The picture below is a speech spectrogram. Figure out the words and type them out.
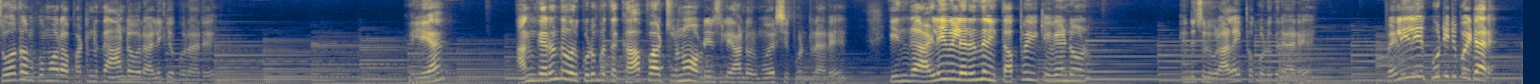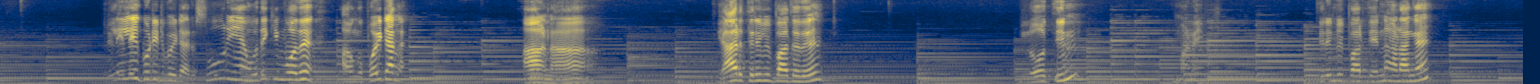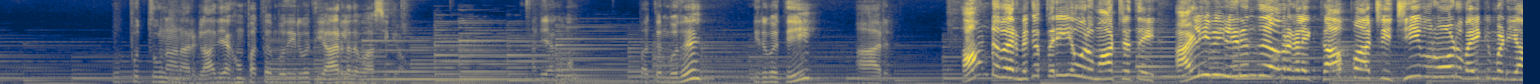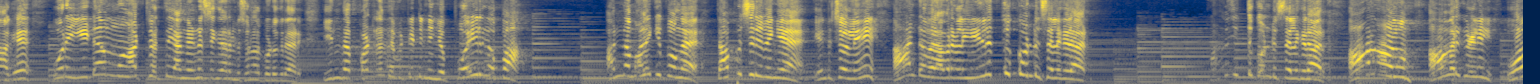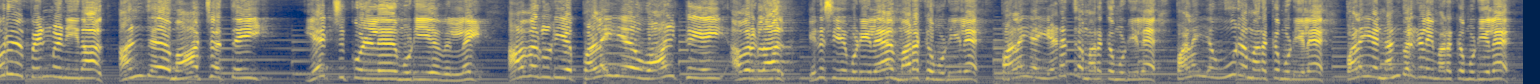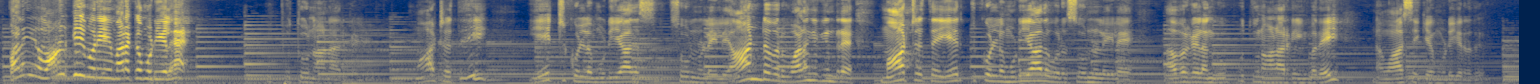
சோதம் குமாரா பட்டணத்தை ஆண்டவர் அழிக்க போறாரு. இல்லையா? அங்கிருந்து ஒரு குடும்பத்தை காப்பாற்றணும் அப்படின்னு சொல்லி ஆண்டவர் முயற்சி பண்றாரு. இந்த அழிவிலிருந்து நீ தப்பிக்க வேண்டும் என்று சொல்லி ஒரு அழைப்பை கொடுக்கிறாரு. வெளியிலேயே கூட்டிட்டு போயிட்டாரு. வெளியிலேயே கூட்டிட்டு போயிட்டாரு. சூரியன் உதிக்கும் போது அவங்க போயிட்டாங்க. ஆனா யார் திரும்பி பார்த்தது? லோத்தின் மனைவி. திரும்பி பார்த்து என்ன ஆனாங்க? உப்பு தூணானார்கள் ஆனார்கள் பத்தொன்பது இருபத்தி ஆறில் அதை வாசிக்கிறோம். ஆதியாகமும் பத்தொன்பது இருபத்தி ஆறு. ஆண்டவர் மிகப்பெரிய ஒரு மாற்றத்தை அழிவில் இருந்து அவர்களை காப்பாற்றி ஜீவனோடு வைக்கும்படியாக ஒரு இடம் மாற்றத்தை அங்க என்ன செய்கிறார் என்று சொன்னால் கொடுக்கிறார். இந்த பட்டணத்தை விட்டுட்டு நீங்க போயிருங்கப்பா. அந்த மலைக்கு போங்க தப்பிச்சிருவீங்க என்று சொல்லி ஆண்டவர் அவர்களை இழுத்து கொண்டு செல்கிறார். அழைத்துக் கொண்டு செல்கிறார். ஆனாலும் அவர்களில் ஒரு பெண்மணியினால் அந்த மாற்றத்தை ஏற்றுக்கொள்ள முடியவில்லை. அவர்களுடைய பழைய வாழ்க்கையை அவர்களால் என்ன செய்ய முடியல? மறக்க முடியல. பழைய இடத்தை மறக்க முடியல. பழைய ஊரை மறக்க முடியல. பழைய நண்பர்களை மறக்க முடியல. பழைய வாழ்க்கை முறையை மறக்க முடியல. ஆனார்கள். மாற்றத்தை ஏற்றுக்கொள்ள முடியாத சூ- சூழ்நிலையிலே ஆண்டவர் வழங்குகின்ற மாற்றத்தை ஏற்றுக்கொள்ள முடியாத ஒரு சூழ்நிலையிலே அவர்கள் அங்கு உப்புத்தூண் ஆனார்கள் என்பதை நாம் வாசிக்க முடிகிறது.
